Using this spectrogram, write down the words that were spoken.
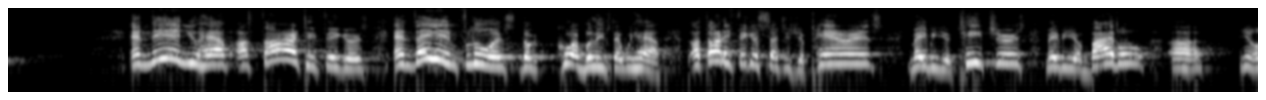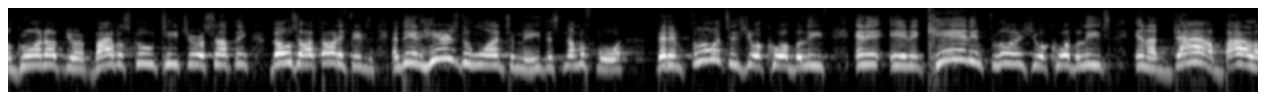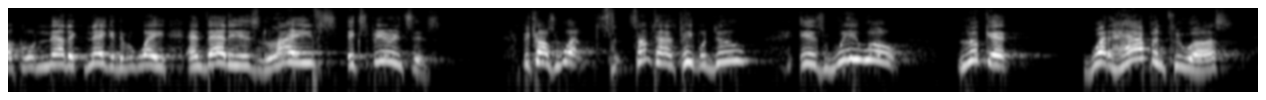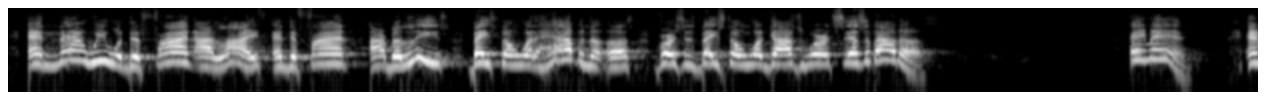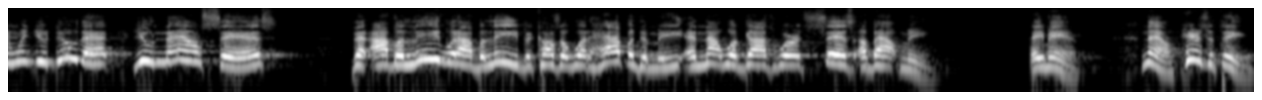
And then you have authority figures, and they influence the core beliefs that we have. Authority figures such as your parents, maybe your teachers, maybe your Bible uh, you know, growing up, your Bible school teacher or something. Those are authority figures. And then here's the one to me, this number four, that influences your core belief. And it, and it can influence your core beliefs in a diabolical, negative way. And that is life's experiences. Because what sometimes people do is we will look at what happened to us And now we will define our life and define our beliefs based on what happened to us versus based on what God's word says about us. Amen. And when you do that, you now says that I believe what I believe because of what happened to me and not what God's word says about me. Amen. Now, here's the thing.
